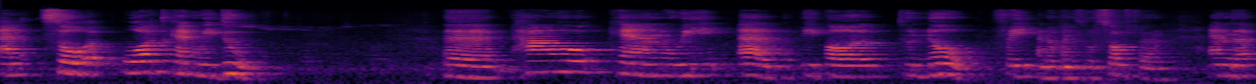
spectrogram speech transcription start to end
And so, uh, what can we do? Uh, how can we help people to know free and open source software? And uh,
